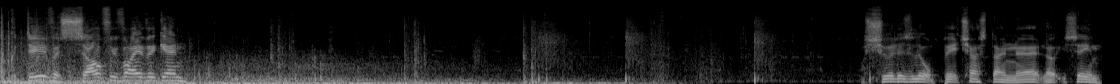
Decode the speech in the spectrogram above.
I could do with a self revive again. I'm sure there's a little bitch ass down there. Look, you see him?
